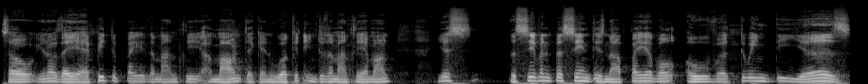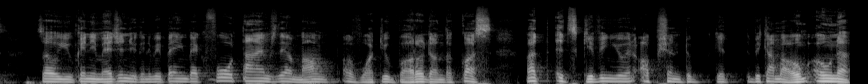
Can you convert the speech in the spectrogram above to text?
So, you know, they're happy to pay the monthly amount. They can work it into the monthly amount. Yes, the 7% is now payable over 20 years. So you can imagine you're going to be paying back four times the amount of what you borrowed on the cost. But it's giving you an option to get to become a homeowner.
